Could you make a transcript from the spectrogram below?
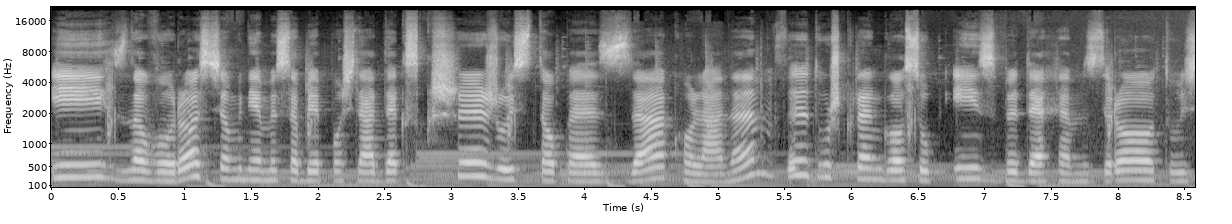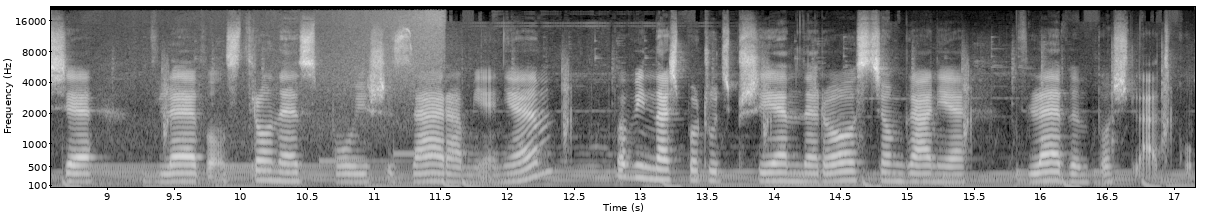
I znowu rozciągniemy sobie pośladek, skrzyżuj stopę za kolanem, wydłuż kręgosłup i z wydechem zrotuj się w lewą stronę, spójrz za ramieniem. Powinnaś poczuć przyjemne rozciąganie w lewym pośladku.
